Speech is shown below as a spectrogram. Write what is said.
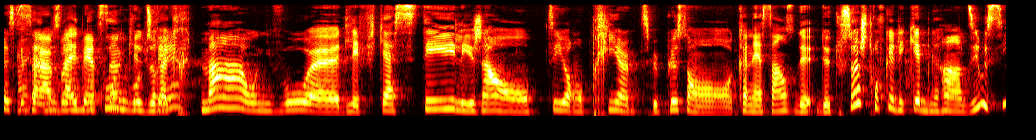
Est-ce que c'est la bonne personne au niveau du recrutement, au niveau euh, de l'efficacité. Les gens ont, ont pris un petit peu plus en connaissance de, de tout ça. Je trouve que l'équipe grandit aussi.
